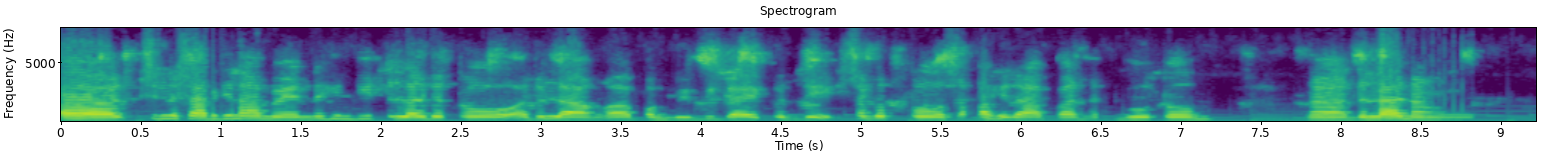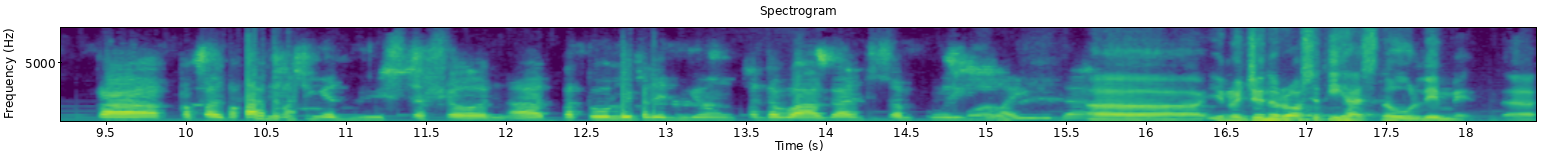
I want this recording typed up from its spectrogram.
uh, sinasabi din namin na hindi talaga to ano lang uh, pagbibigay kundi sagot to sa kahirapan at gutom na dala ng ka kapalpakan ng ating administrasyon at patuloy pa rin yung padawagan sa 10,000 well, ayuda. Uh, you know, generosity has no limit. Uh,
